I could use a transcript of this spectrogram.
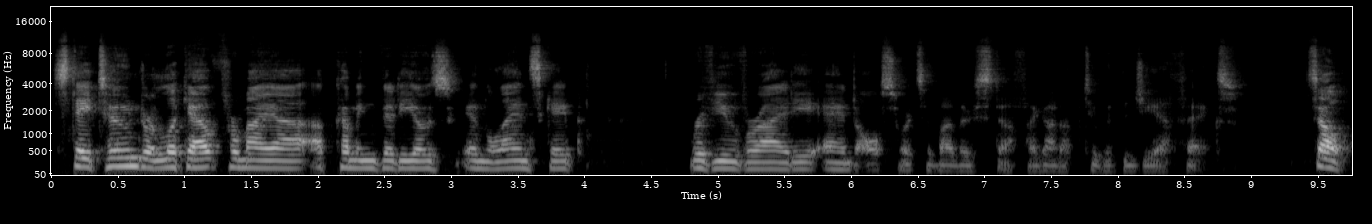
stay tuned or look out for my uh, upcoming videos in the landscape review variety and all sorts of other stuff I got up to with the GFX. So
